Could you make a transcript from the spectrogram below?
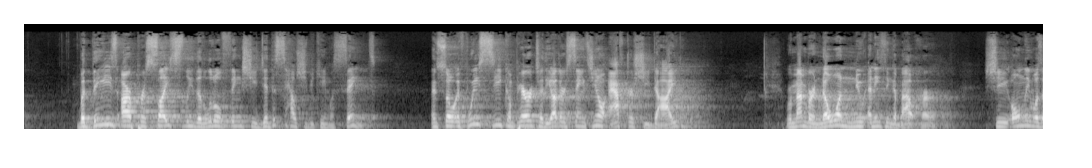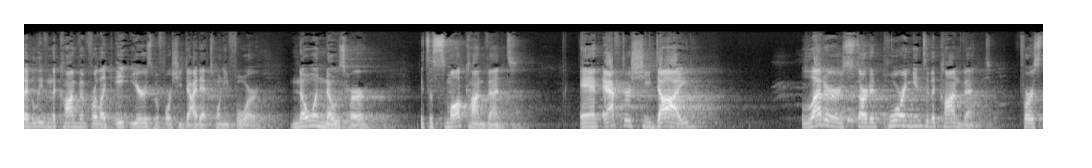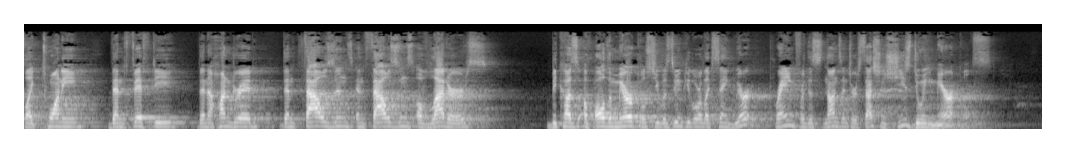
but these are precisely the little things she did. This is how she became a saint. And so, if we see compared to the other saints, you know, after she died, remember, no one knew anything about her. She only was, I believe, in the convent for like eight years before she died at 24. No one knows her. It's a small convent. And after she died, letters started pouring into the convent. First, like 20, then 50, then 100, then thousands and thousands of letters because of all the miracles she was doing. People were like saying, We're praying for this nun's intercession. She's doing miracles.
